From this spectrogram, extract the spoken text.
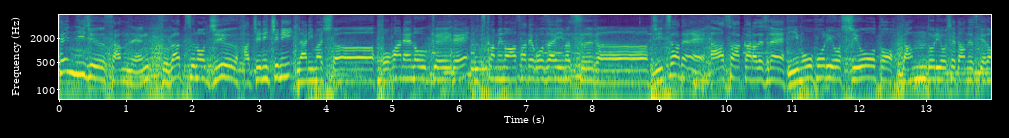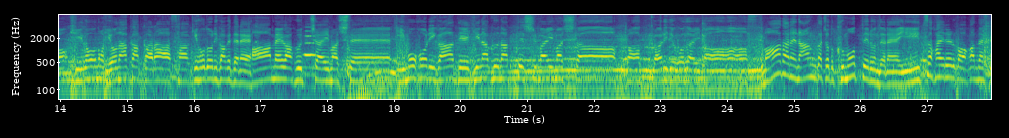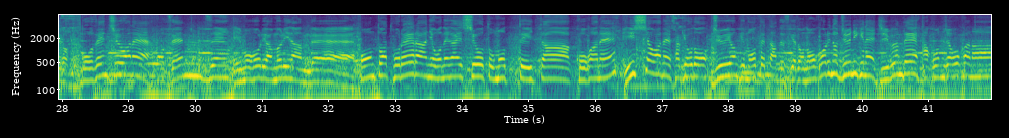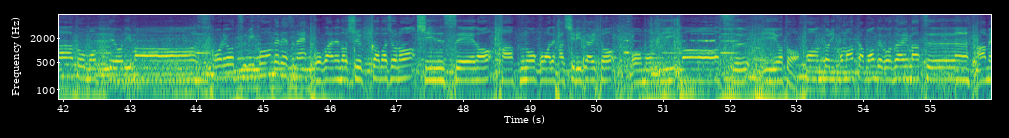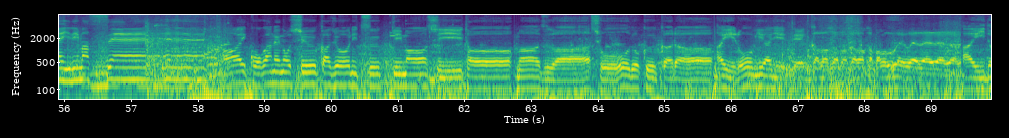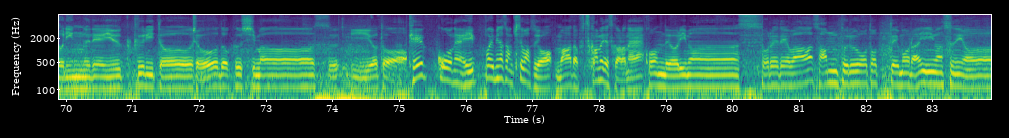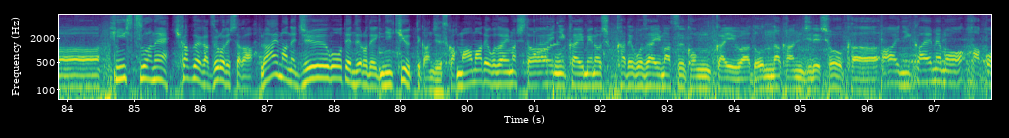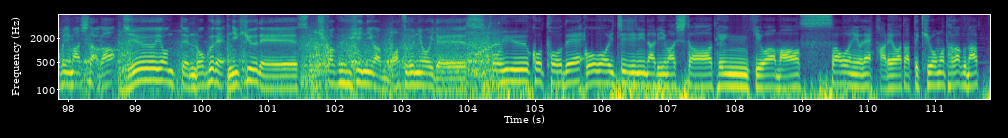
2023年9月の18日になりました。小金の受け入れ2日目の朝でございますが実はね朝からですね芋掘りをしようと段取りをしてたんですけど昨日の夜中から先ほどにかけてね雨が降っちゃいまして芋掘りができなくなってしまいました。がっかりでございます。まだねなんかちょっと曇ってるんでねいつ入れるかわかんないですけど午前中はねもう全然芋掘りは無理なんで本当はトレーラーにお願いしようと思っていた小金1社はね先ほど14機持ってったんですけど残りの12機ね自分で運んじゃおうかなと思っております。これを積み込んでですね小金の出荷場所の申請の格納庫まで走りたいと思います。いいよと本当に困ったもんでございます。雨いりません。はい小金の集荷場に着きました。まずは消毒から。はいローギアに入れてガバガバガバガバうえうえうえうえアイドリングでゆっくりと消毒しますいいよと結構ねいっぱい皆さん来てますよまだ2日目ですからね混んでおりますそれではサンプルを取ってもらいますよ品質はね規格外がゼロでしたがライマンね15.0で2級って感じですか？まあまあでございました。はい2回目の出荷でございます。今回はどんな感じでしょうか？はい2回目も運びましたが14.6で2級です。規格品にが抜群に多いです。ということで午後1時になりました。天気は真っ青にね晴れ渡って気温も高くなって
